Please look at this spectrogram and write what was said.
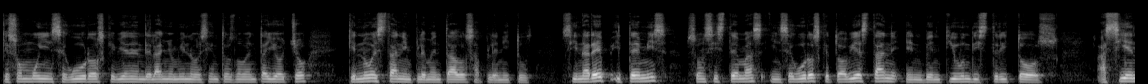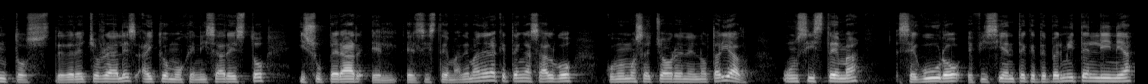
que son muy inseguros, que vienen del año 1998 que no están implementados a plenitud. SINAREP y TEMIS son sistemas inseguros que todavía están en 21 distritos asientos de derechos reales, hay que homogenizar esto y superar el, el sistema, de manera que tengas algo como hemos hecho ahora en el notariado, un sistema seguro, eficiente, que te permite en línea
